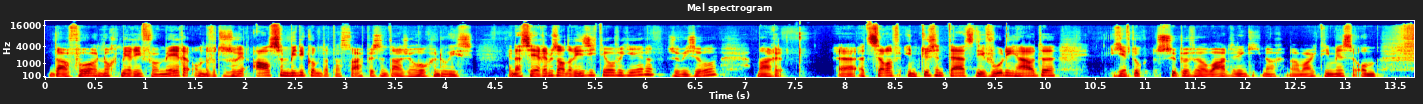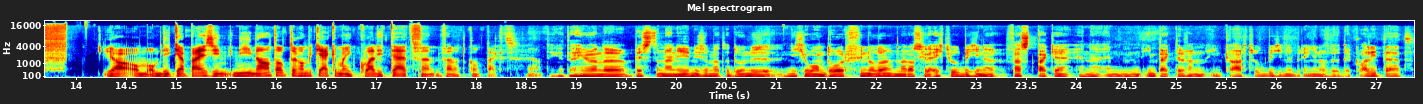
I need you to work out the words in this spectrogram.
daarvoor nog meer informeren om ervoor te zorgen, als ze binnenkomt, dat dat slaagpercentage hoog genoeg is. En dat CRM zal er inzicht over geven, sowieso, maar uh, het zelf intussen die voeding houden, geeft ook superveel waarde, denk ik, naar, naar marketingmensen om, ja, om, om die campagnes niet in aantal te gaan bekijken, maar in kwaliteit van, van het contact. Ja. Ik denk dat dat een van de beste manieren is om dat te doen. Dus niet gewoon doorfunnelen, maar als je echt wilt beginnen vastpakken en, en een impact ervan in kaart wilt beginnen brengen, of de, de kwaliteit,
